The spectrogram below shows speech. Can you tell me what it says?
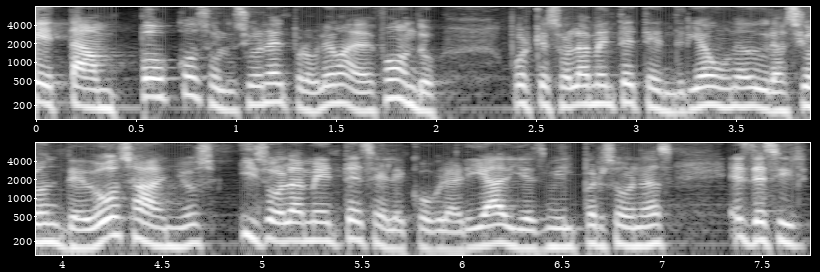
que tampoco soluciona el problema de fondo, porque solamente tendría una duración de dos años y solamente se le cobraría a 10 mil personas, es decir,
